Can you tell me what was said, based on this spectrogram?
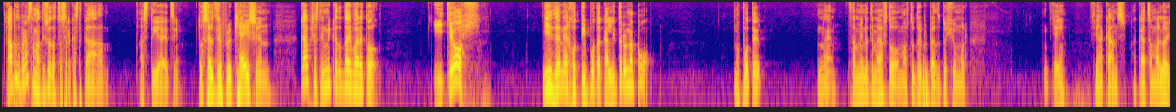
Κάποτε πρέπει να σταματήσω τα σαρκαστικά αστεία, έτσι. Το self-deprecation κάποια στιγμή καταντάει βαρετό. Ή και όχι. Ή δεν έχω τίποτα καλύτερο να πω. Οπότε, ναι, θα μείνετε με αυτό, με αυτό το επίπεδο το χιούμορ. OK. Okay. Τι να κάνεις, να κάτσεις αμαλόει.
